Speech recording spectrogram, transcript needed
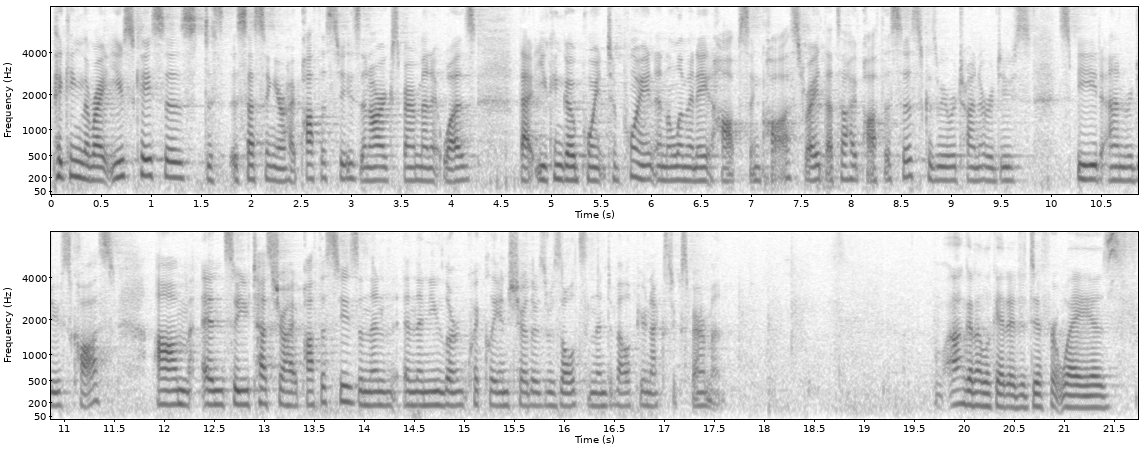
picking the right use cases, assessing your hypotheses. In our experiment, it was that you can go point to point and eliminate hops and cost, right? That's a hypothesis because we were trying to reduce speed and reduce cost. Um, and so you test your hypotheses and then, and then you learn quickly and share those results and then develop your next experiment. I'm going to look at it a different way is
